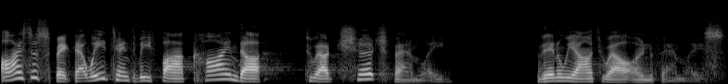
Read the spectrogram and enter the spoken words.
I suspect that we tend to be far kinder to our church family than we are to our own families.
